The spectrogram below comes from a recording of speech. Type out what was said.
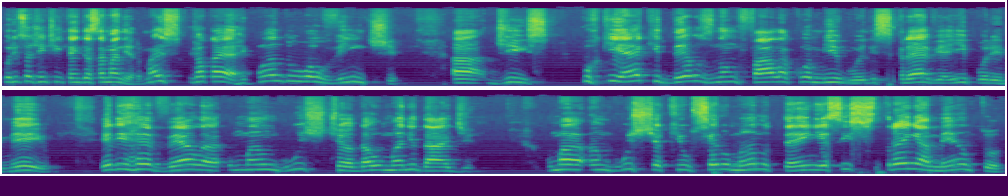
por isso a gente entende dessa maneira. Mas, JR, quando o ouvinte ah, diz por que é que Deus não fala comigo, ele escreve aí por e-mail, ele revela uma angústia da humanidade, uma angústia que o ser humano tem, esse estranhamento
